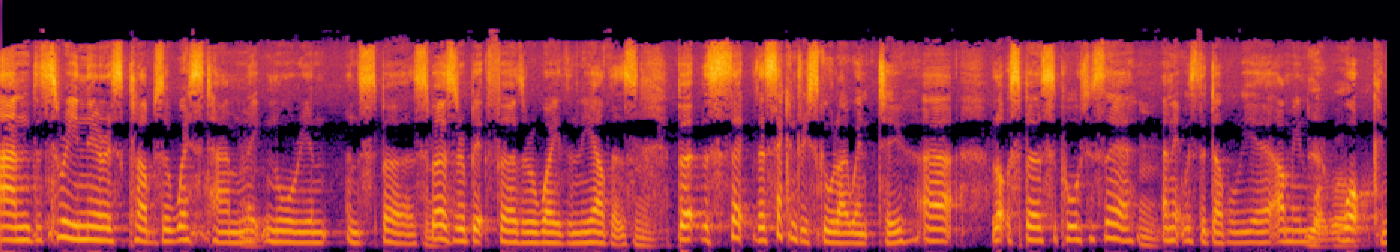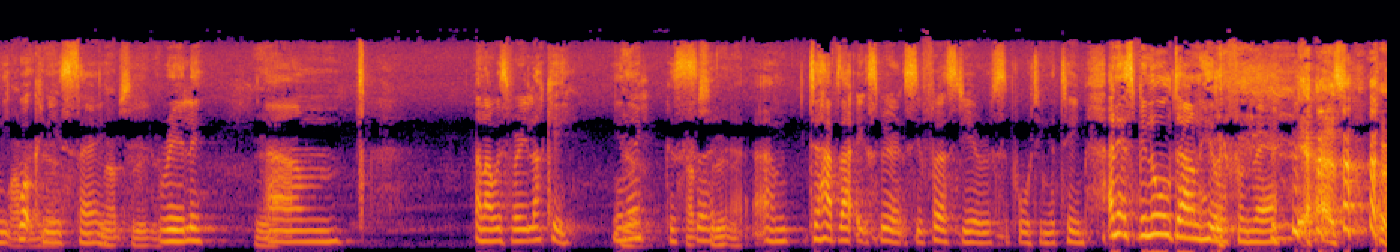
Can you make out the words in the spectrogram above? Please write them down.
and the three nearest clubs are West Ham, mm. Leyton Orient, and Spurs. Mm. Spurs mm. are a bit further away than the others. Mm. But the, the secondary school I went to, uh, a lot of Spurs supporters there, mm. and it was the double year. I mean, yeah, what, well, what, can you, what can yeah. you say? Absolutely. Really? Yeah. Um, and I was very lucky you know, because uh, um, to have that experience, your first year of supporting a team, and it's been all downhill from there. yes, for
